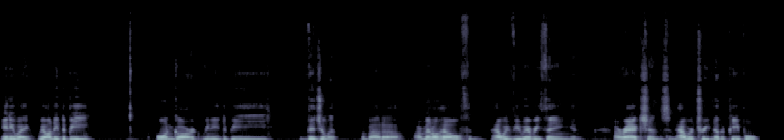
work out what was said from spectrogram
Anyway, we all need to be on guard. We need to be vigilant about uh, our mental health and how we view everything and our actions and how we're treating other people.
